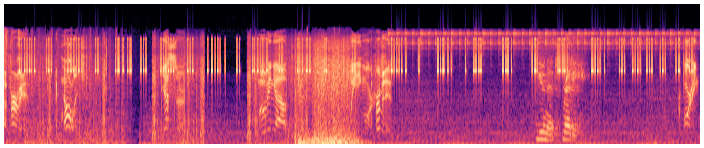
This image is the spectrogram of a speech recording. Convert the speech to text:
Affirmative. Acknowledged. Sir. Moving out. Waiting order. Affirmative. Unit ready. Reporting.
